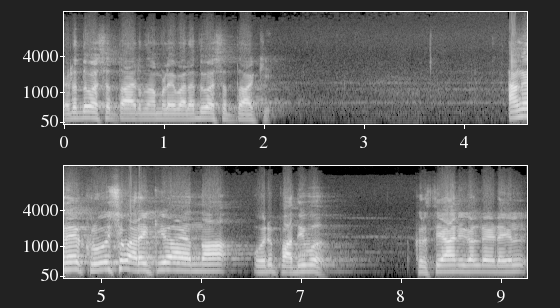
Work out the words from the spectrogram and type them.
ഇടതുവശത്തായിരുന്നു നമ്മളെ വലതുവശത്താക്കി. അങ്ങനെ ക്രൂശ് വരയ്ക്കുക എന്ന ഒരു പതിവ് ക്രിസ്ത്യാനികളുടെ ഇടയിൽ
